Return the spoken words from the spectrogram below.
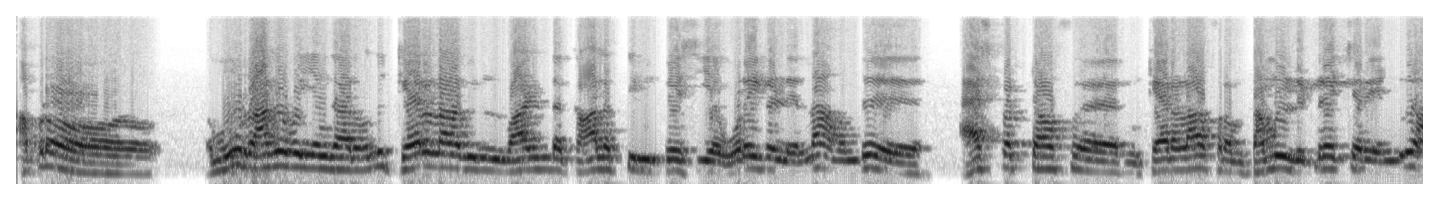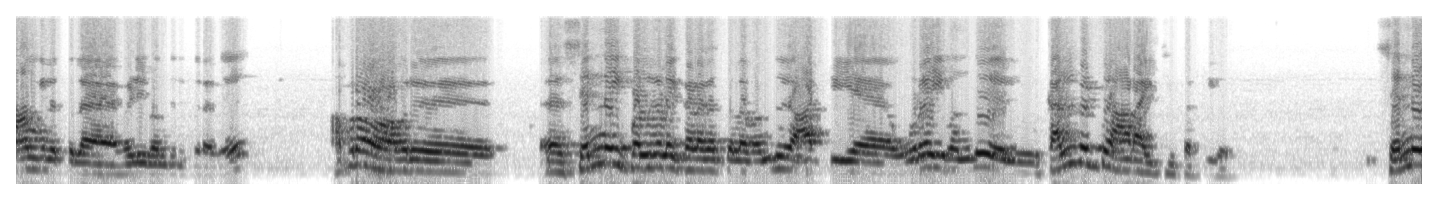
அப்புறம் மு. ராகவையங்கார் வந்து கேரளாவில் வாழ்ந்த காலத்தில் பேசிய உரைகள் எல்லாம் வந்து aspect of um, Kerala from Tamil literature என்று ஆங்கிலத்துல வெளிவந்திருக்கிறது. அப்புறம் அவரு சென்னை பல்கலைக்கழகத்துல வந்து ஆற்றிய உரை வந்து கல்வெட்டு ஆராய்ச்சி பற்றியது. சென்னை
